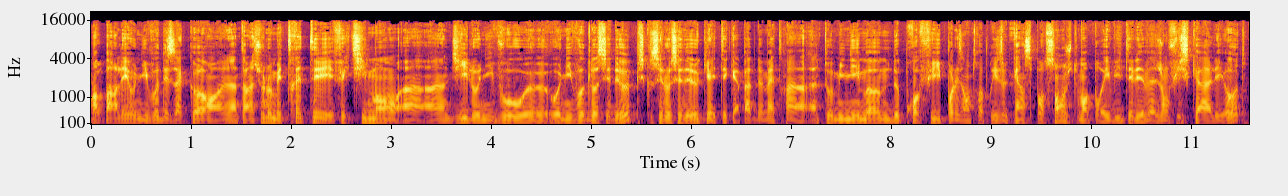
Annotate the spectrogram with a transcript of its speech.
en parler au niveau des accords internationaux, mais traiter effectivement un, un deal au niveau, au niveau de l'OCDE, puisque c'est l'OCDE qui a été capable de mettre un, un taux minimum de profit pour les entreprises de 15%, justement pour éviter l'évasion fiscale et autres.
